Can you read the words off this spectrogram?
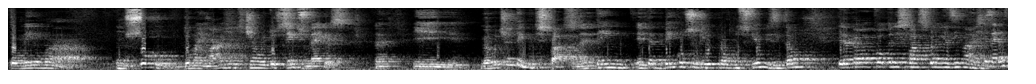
tomei uma, um soco de uma imagem que tinha 800 megas. Né? E meu note não tem muito espaço, né? Tem, ele é bem consumido por alguns filmes, então ele acaba faltando espaço para minhas imagens. Fizeram as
